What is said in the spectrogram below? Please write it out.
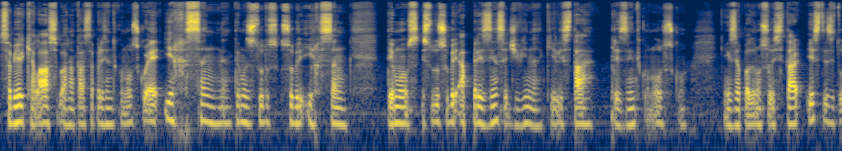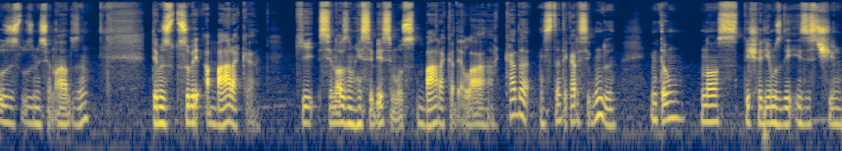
Saber que Allah subhanahu wa está presente conosco é Irsan. Né? Temos estudos sobre Irsan. Temos estudos sobre a presença divina, que Ele está presente conosco. Quem quiser pode nos solicitar estes e todos os estudos mencionados. Né? Temos estudos sobre a Baraka, que se nós não recebêssemos Baraka Allah a cada instante, a cada segundo, então nós deixaríamos de existir.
